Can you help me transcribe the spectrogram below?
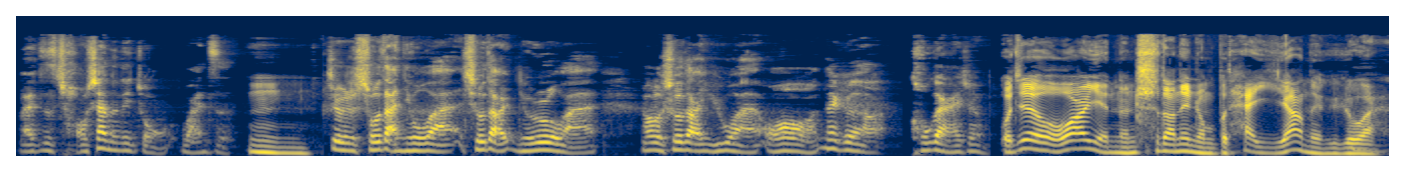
来自潮汕的那种丸子，嗯，就是手打牛丸、手打牛肉丸，然后手打鱼丸，哦，那个口感还是我记得偶尔也能吃到那种不太一样的鱼丸，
